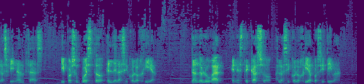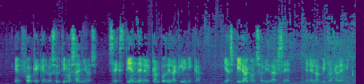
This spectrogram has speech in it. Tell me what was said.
las finanzas y por supuesto el de la psicología, dando lugar, en este caso, a la psicología positiva, enfoque que en los últimos años se extiende en el campo de la clínica y aspira a consolidarse en el ámbito académico.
